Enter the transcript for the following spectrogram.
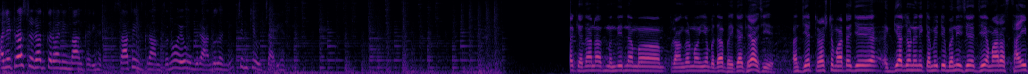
અને ટ્રસ્ટ રદ કરવાની માંગ કરી હતી. સાથે જ ગ્રામજનોએ ઉગ્ર આંદોલનની ચીમકી ઉચ્ચારી હતી. કેદારનાથ મંદિરના પ્રાંગણમાં અહીંયા બધા ભેગા થયા છીએ. અને જે ટ્રસ્ટ માટે જે અગિયાર જણોની કમિટી બની છે, જે અમારા સ્થાયી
